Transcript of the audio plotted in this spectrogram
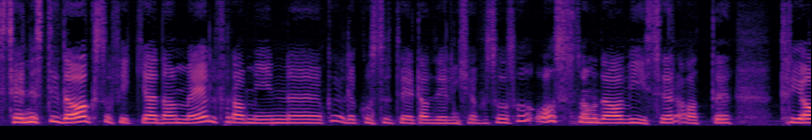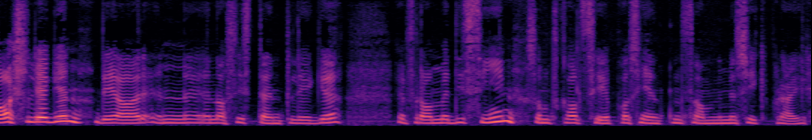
Senest i dag så fikk jeg da mail fra min eh, eller konstituerte avdelingssjef hos oss, som da viser at uh, triasjelegen det er en, en assistentlege fra medisin som skal se pasienten sammen med sykepleier.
